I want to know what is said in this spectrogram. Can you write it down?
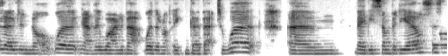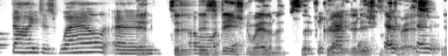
furloughed and not at work. Now they're worrying about whether or not they can go back to work. Um, maybe somebody else has died as well. Um, So there's or- yeah. additional elements that have created additional So, stress. so, Yeah.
